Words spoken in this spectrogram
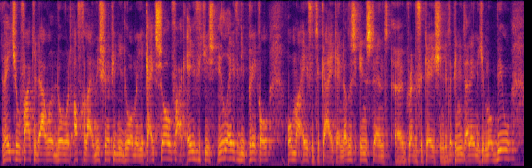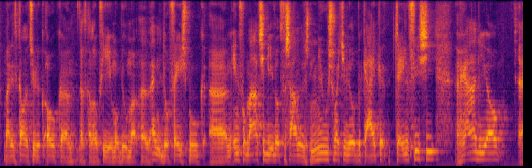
weet je hoe vaak je daardoor wordt afgeleid? Misschien heb je het niet door, maar je kijkt zo vaak eventjes, heel even die prikkel om maar even te kijken. En dat is instant uh, gratification. Dit heb je niet alleen met je mobiel, maar dit kan natuurlijk ook, uh, dat kan ook via je mobiel uh, en door Facebook. Ehm, informatie die je wilt verzamelen, dus nieuws wat je wilt bekijken, televisie, radio, uh,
